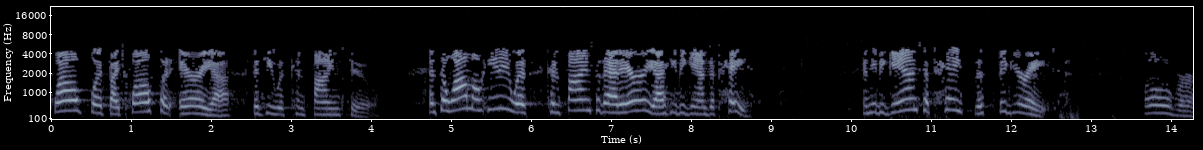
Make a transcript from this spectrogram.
12 foot by 12 foot area that he was confined to. And so while Mohini was confined to that area, he began to pace. And he began to pace this figure eight over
